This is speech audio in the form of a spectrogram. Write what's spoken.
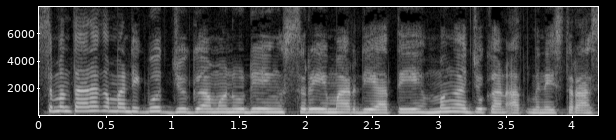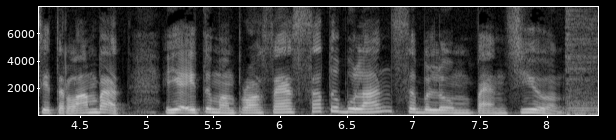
Sementara Kemendikbud juga menuding Sri Mardiati mengajukan administrasi terlambat, yaitu memproses satu bulan sebelum pensiun.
